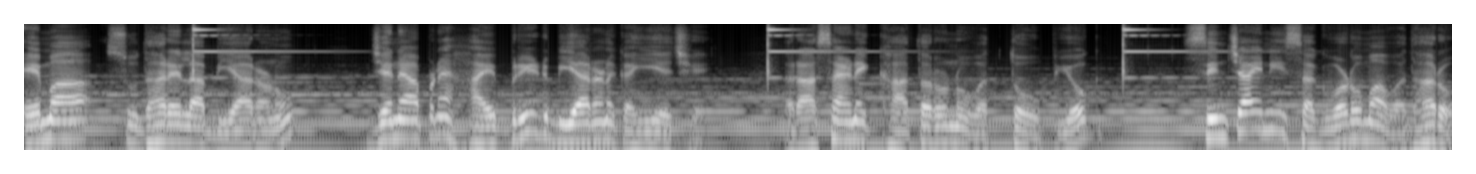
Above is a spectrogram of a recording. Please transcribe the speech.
એમાં સુધારેલા બિયારણો જેને આપણે હાઇબ્રિડ બિયારણ કહીએ છીએ. રાસાયણિક ખાતરોનો વધતો ઉપયોગ સિંચાઈની સગવડોમાં વધારો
